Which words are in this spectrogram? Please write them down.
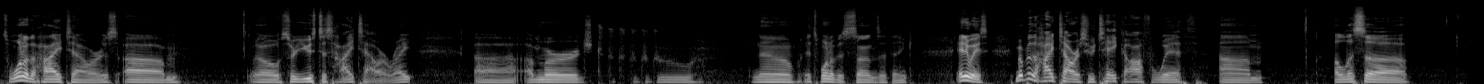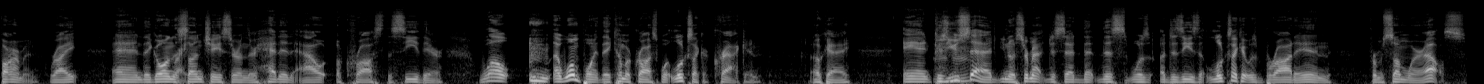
It's one of the high towers. Um, oh, Sir Eustace Hightower, right? Uh, emerged. No, it's one of his sons, I think. Anyways, remember the high towers who take off with um, Elissa Farman, right? And they go on the Right. Sun Chaser and they're headed out across the sea there. Well, at one point they come across what looks like a kraken, okay? And because you Mhm. said, you know, Sir Matt just said that this was a disease that looks like it was brought in from somewhere else,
